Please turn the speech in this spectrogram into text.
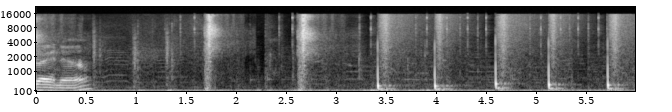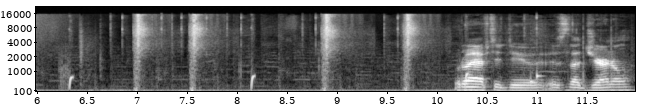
right now. What do I have to do? Is the journal?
